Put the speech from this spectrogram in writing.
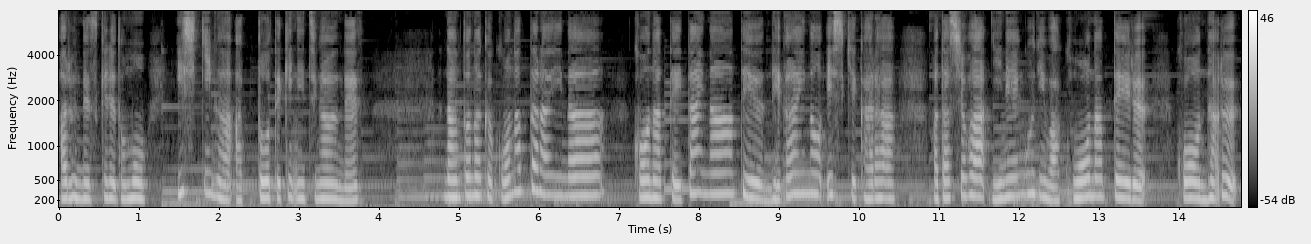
あるんですけれども意識が圧倒的に違うんです。なんとなくこうなったらいいなこうなっていたいなっていう願いの意識から私は2年後にはこうなっているこうなる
